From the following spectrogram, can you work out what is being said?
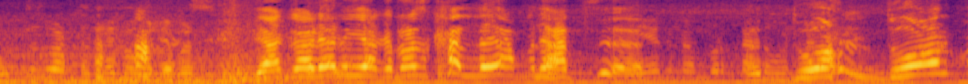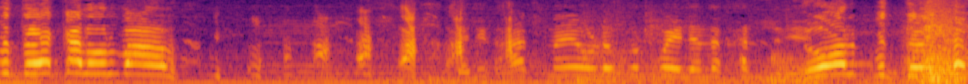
उठूच वाटत बघल्यापास त्या गाड्याने एकदाच खाल्लंय आपल्या हातचं. कालवण. दोन दोन पितळ्या कालवून बा कधी खात नाही एवढं पण पहिल्यांदा खाल्लं. दोन पितळ्या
